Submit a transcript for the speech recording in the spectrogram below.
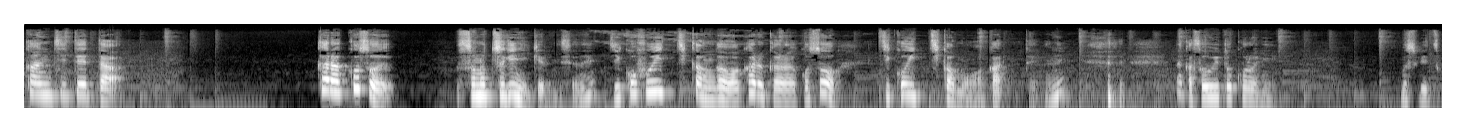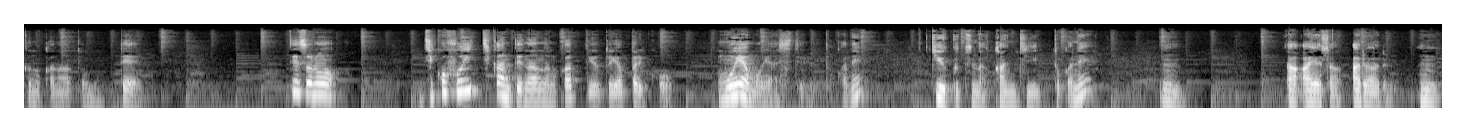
感じてたからこそその次に行けるんですよね。自己不一致感が分かるからこそ自己一致感も分かるみたいなね。なんかそういうところに結びつくのかなと思って。でその自己不一致感って何なのかっていうとやっぱりこうモヤモヤしてるとかね。窮屈な感じとかね。うん。ああやさんあるある。うん。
